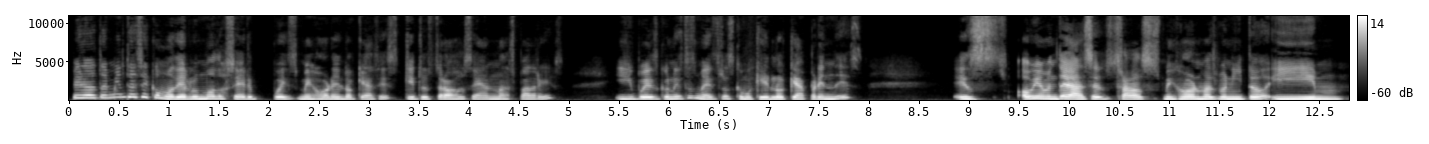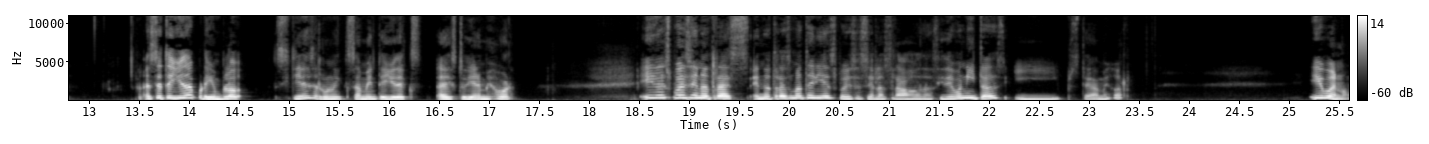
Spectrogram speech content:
Pero también te hace como de algún modo ser pues mejor en lo que haces, que tus trabajos sean más padres. Y pues con estos maestros como que lo que aprendes es obviamente hacer tus trabajos mejor, más bonito y hasta te ayuda, por ejemplo, si tienes algún examen te ayuda a estudiar mejor. Y después en otras, en otras materias puedes hacer los trabajos así de bonitos y pues te va mejor. Y bueno,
